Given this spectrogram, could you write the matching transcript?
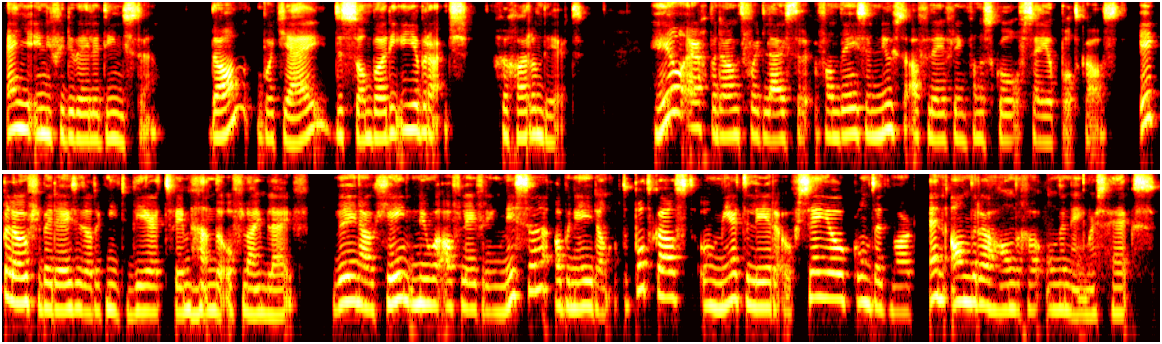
en je individuele diensten. Dan word jij de somebody in je branche. Gegarandeerd. Heel erg bedankt voor het luisteren van deze nieuwste aflevering van de School of SEO podcast. Ik beloof je bij deze dat ik niet weer twee maanden offline blijf. Wil je nou geen nieuwe aflevering missen? Abonneer je dan op de podcast om meer te leren over SEO, content marketing en andere handige ondernemershacks.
